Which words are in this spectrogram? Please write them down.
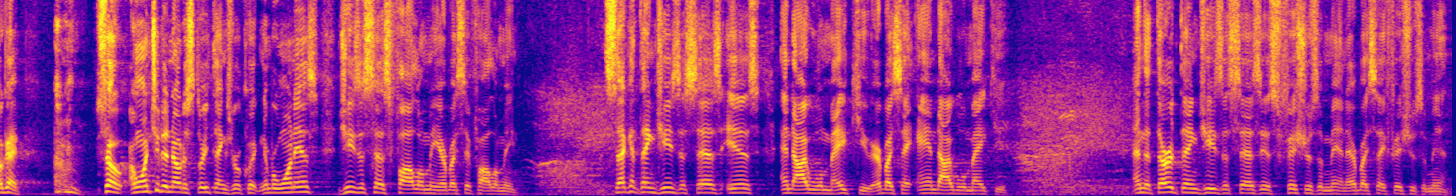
okay. so I want you to notice three things real quick. Number one is Jesus says, Follow me. Everybody say, Follow me. Follow me. Second thing Jesus says is, And I will make you. Everybody say, And I will make you. And the third thing Jesus says is, Fishers of men. Everybody say, Fishers of men.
